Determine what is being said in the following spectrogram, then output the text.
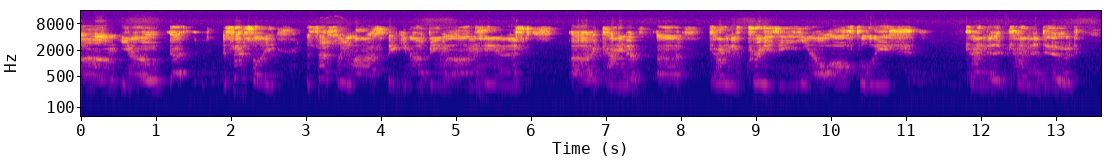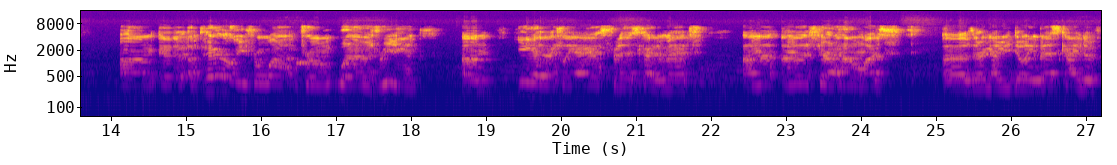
Um, you know, that, especially especially Moxley, you know, being an unhinged, uh, kind of uh, kind of crazy, you know, off the leash kind of kind of dude. Um, and apparently, from what from what I was reading, um, he had actually asked for this kind of match. I'm not I'm not sure how much uh, they're going to be doing this kind of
